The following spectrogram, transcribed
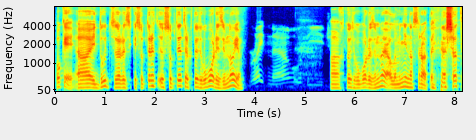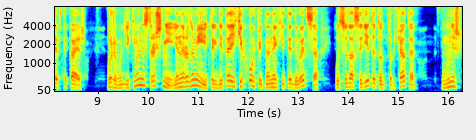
Окей, а йдуть зараз якісь субтитри, субтитри, хтось говорить зі мною. А, хтось говорить зі мною, але мені насрати. А що ти втикаєш? Боже, які вони страшні. Я не розумію тих дітей, які хочуть на них йти дивитися, от сюди сидіти, тут торчати. Вони ж.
